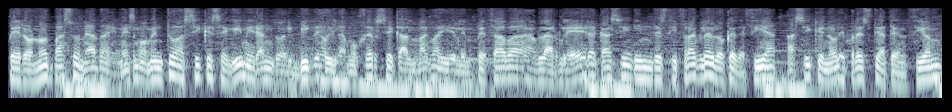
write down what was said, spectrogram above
pero no pasó nada en ese momento así que seguí mirando el vídeo y la mujer se calmaba y él empezaba a hablarle. Era casi indescifrable lo que decía, así que no le preste atención,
